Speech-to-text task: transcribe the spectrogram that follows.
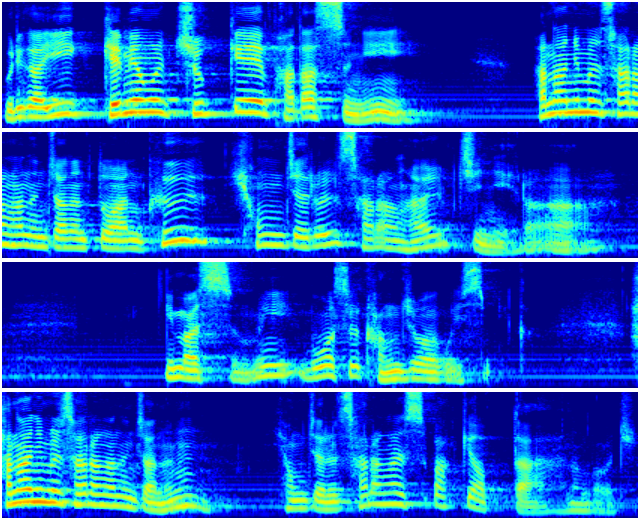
우리가 이 계명을 주께 받았으니 하나님을 사랑하는 자는 또한 그 형제를 사랑할지니라. 이 말씀이 무엇을 강조하고 있습니까? 하나님을 사랑하는 자는 형제를 사랑할 수밖에 없다는 거죠.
